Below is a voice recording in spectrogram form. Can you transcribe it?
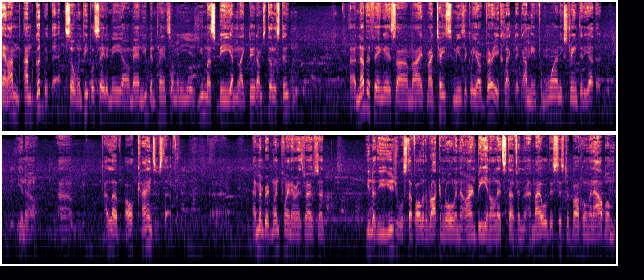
and I'm I'm good with that. So when people say to me, "Oh man, you've been playing so many years, you must be," I'm like, "Dude, I'm still a student." Another thing is uh, my my tastes musically are very eclectic. I mean, from one extreme to the other. You know, um, I love all kinds of stuff. Uh, I remember at one point I was, I was uh, you know, the usual stuff, all of the rock and roll and the R&B and all that stuff. And my oldest sister brought home an album,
